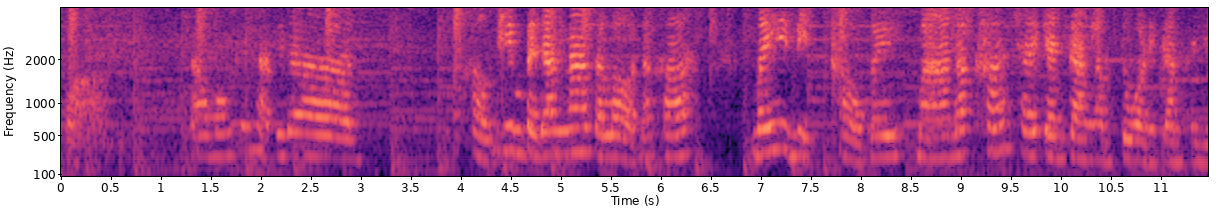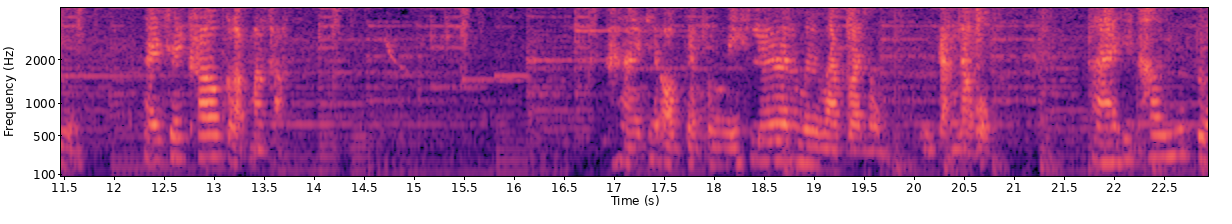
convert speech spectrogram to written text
ขวาดามองขึ้นหาพิดาน เข่าทิ่มไปด้านหน้าตลอดนะคะ ไม่บิดเข่าไปมานะคะ ใช้แกนกลางลำตัวในการพยุงหายใจเข้ากลับมาค่ะ หายใจออกจากตรงนี้เลื่อนมือมาประนมตรงกลางหน้าอก หายใจเข้ายืดตัว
